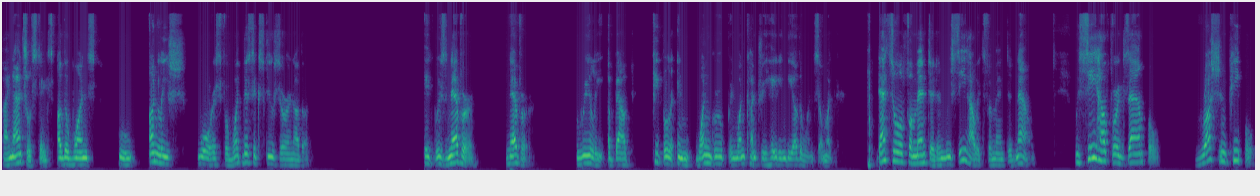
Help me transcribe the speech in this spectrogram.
financial stakes, are the ones who unleash wars for what this excuse or another. It was never, never really about people in one group in one country hating the other one so much. That's all fermented, and we see how it's fermented now. We see how, for example, Russian people,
